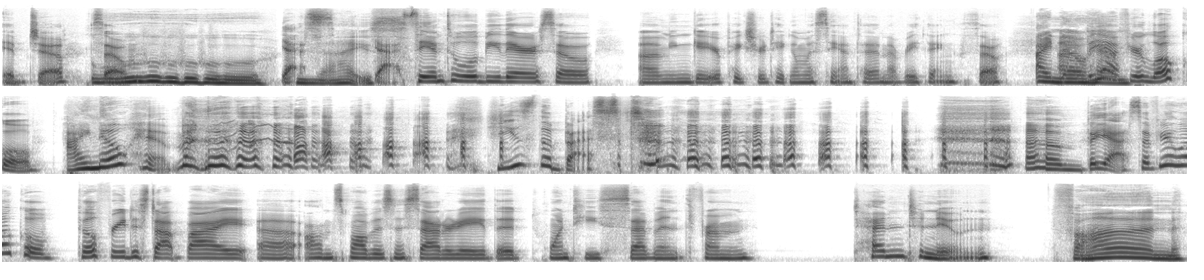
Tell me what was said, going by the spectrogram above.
IBJA. So Ooh, Yes. nice. yeah, Santa will be there. So Um, you can get your picture taken with Santa and everything. So I know um, him. yeah, if you're local, I know him. He's the best. um, but yeah, so if you're local, feel free to stop by uh, on Small Business Saturday, the 27th from 10 to noon. Fun.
